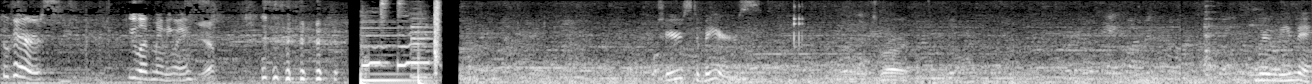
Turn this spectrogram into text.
who cares? You love me anyways. Yep. Cheers to beers. That's right. We're leaving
